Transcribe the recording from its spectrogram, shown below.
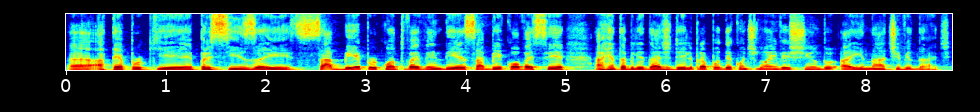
uh, até porque precisa aí saber por quanto vai vender, saber qual vai ser a rentabilidade dele para poder continuar investindo aí na atividade.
